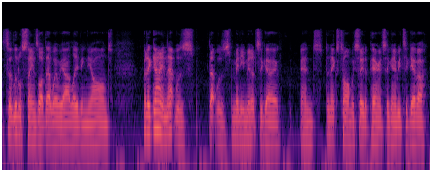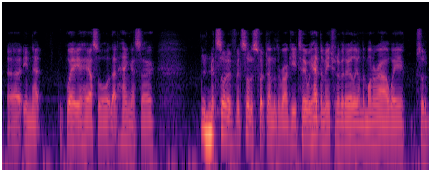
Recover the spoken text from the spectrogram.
So little scenes like that where we are leaving the island. But again, that was that was many minutes ago, and the next time we see the parents, they're going to be together uh, in that warehouse or that hangar. So mm-hmm. it's sort of it's sort of swept under the rug here too. We had the mention of it early on the monorail where sort of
